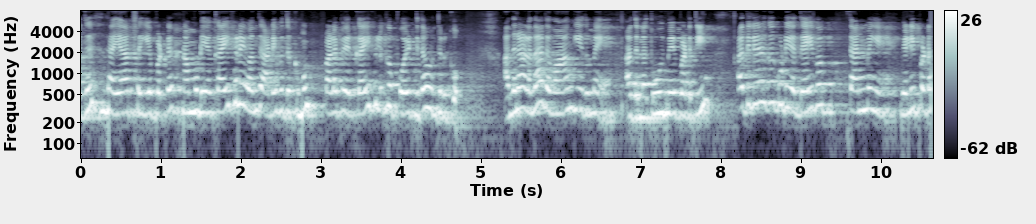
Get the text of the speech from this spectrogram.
அது தயார் செய்யப்பட்டு நம்முடைய கைகளை வந்து அடைவதற்கு முன் பல பேர் கைகளுக்கு போயிட்டு தான் வந்திருக்கும். அதனால தான் அதை வாங்கியதுமே அதனை தூய்மைப்படுத்தி அதில் இருக்கக்கூடிய தெய்வ தன்மையை வெளிப்பட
